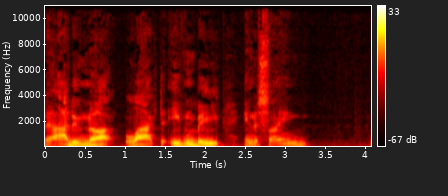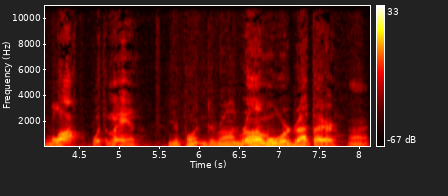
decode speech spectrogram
And I do not like to even be in the same block with a man. You're pointing to Ron. Ron Ward? Ward, right there. All right.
